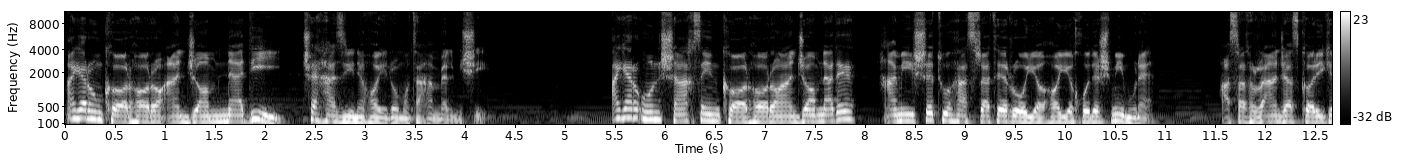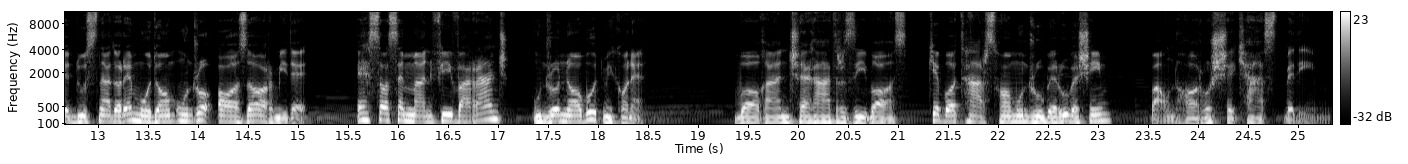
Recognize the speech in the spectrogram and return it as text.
اگر اون کارها رو انجام ندی چه هزینه هایی رو متحمل میشی؟ اگر اون شخص این کارها رو انجام نده همیشه تو حسرت رویاهای خودش میمونه. حسرت و رنج از کاری که دوست نداره مدام اون رو آزار میده. احساس منفی و رنج اون رو نابود می‌کنه. واقعا چقدر زیباست که با ترس هامون روبرو بشیم و اونها رو شکست بدیم.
